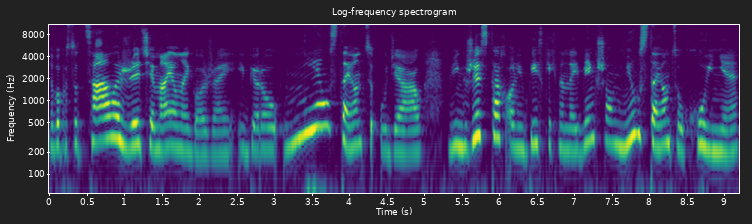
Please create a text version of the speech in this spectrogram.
No po prostu całe życie mają najgorzej i biorą nieustający udział w Igrzyskach Olimpijskich na największą nieustającą chujnię,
